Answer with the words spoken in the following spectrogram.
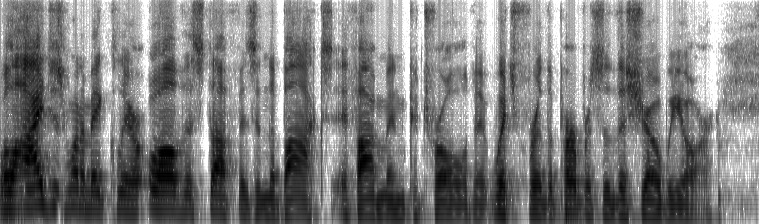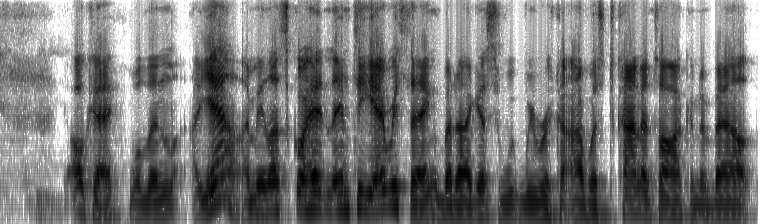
Well, I just want to make clear all this stuff is in the box if I'm in control of it, which for the purpose of the show we are. Okay, well then, yeah. I mean, let's go ahead and empty everything. But I guess we were. I was kind of talking about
